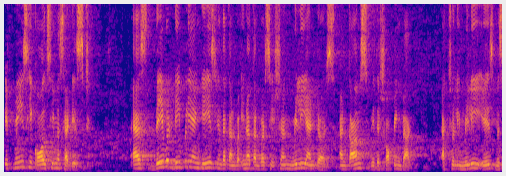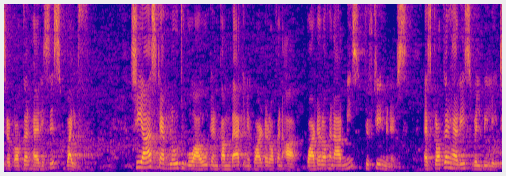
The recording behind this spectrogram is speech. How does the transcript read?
it means he calls him a sadist. As they were deeply engaged in, the in a conversation, Millie enters and comes with a shopping bag. Actually, Millie is Mr. Crocker Harris's wife. She asked Taplow to go out and come back in a quarter of an hour. Quarter of an hour means 15 minutes, as Crocker Harris will be late.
